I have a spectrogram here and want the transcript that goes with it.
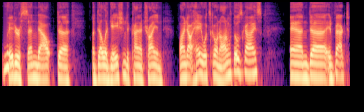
later send out uh, a delegation to kind of try and find out, hey, what's going on with those guys? And in fact,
